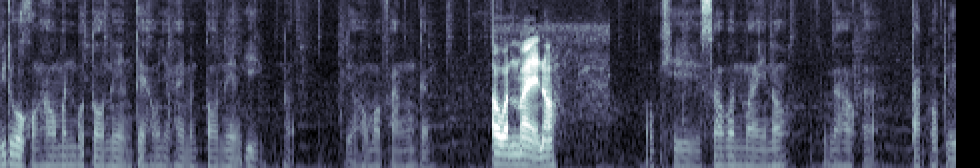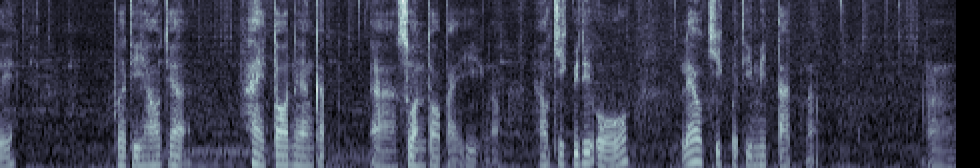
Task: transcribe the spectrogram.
วิดีโอของเรามันบ่ต่อเนื่อง แต่เราอยากให้มันต่อเนื่องอีกเนาะเดี๋ยวเรามาฟังกันเสาร์วันใหม่เนาะโอเคเศร้าวันใหม่เนาะแล้วเราก็ตัดออกเลย เพื่อที่เขาจะให้ต่อเนื่องกับอ่าส่วนต่อไปอีกเนาะเขาคลิกวิดีโอ แล้วคลิกไปที่มิดตัดเนาะอ่า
